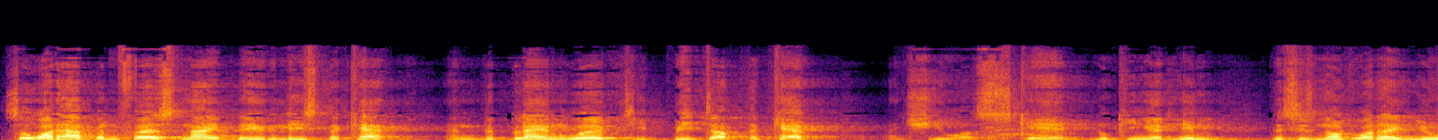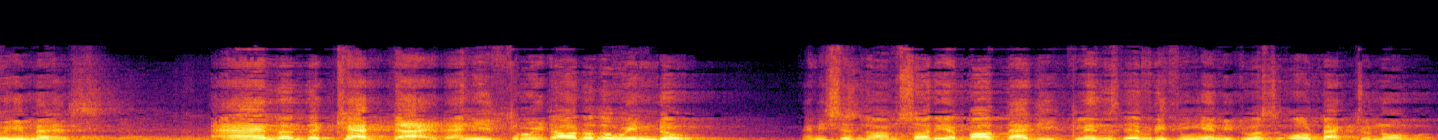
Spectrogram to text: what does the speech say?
So what happened first night, they released the cat, and the plan worked. He beat up the cat, and she was scared, looking at him. This is not what I knew him as. And then the cat died, and he threw it out of the window. And he says, no, I'm sorry about that. He cleansed everything, and it was all back to normal.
